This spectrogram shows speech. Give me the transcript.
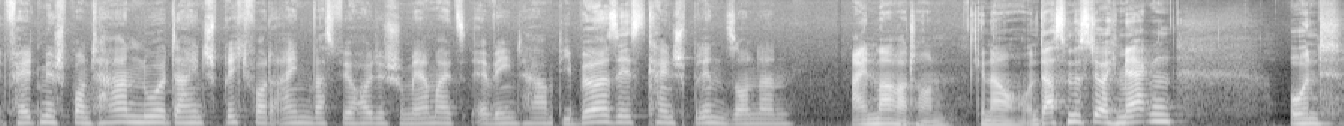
fällt mir spontan nur dein Sprichwort ein, was wir heute schon mehrmals erwähnt haben. Die Börse ist kein Sprint, sondern ein Marathon, genau. Und das müsst ihr euch merken. Und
